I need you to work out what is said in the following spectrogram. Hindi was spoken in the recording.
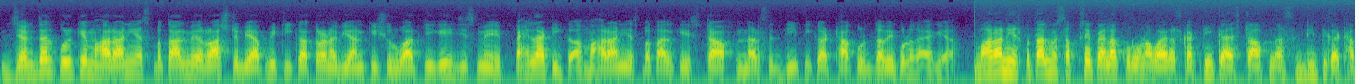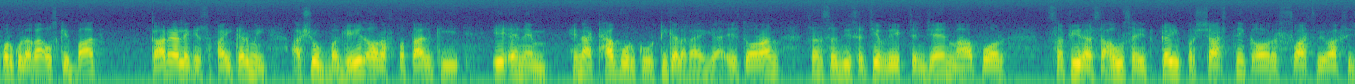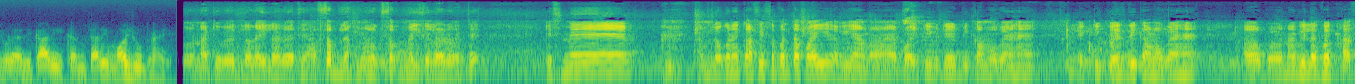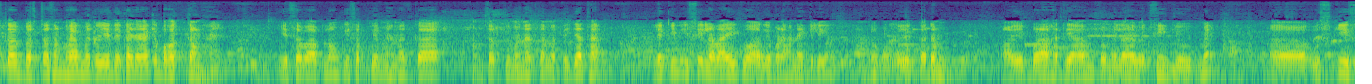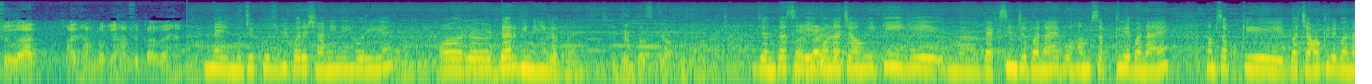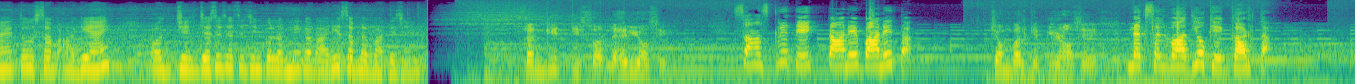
जगदलपुर के महारानी अस्पताल में राष्ट्रव्यापी टीकाकरण अभियान की शुरुआत की गई, जिसमें पहला टीका महारानी अस्पताल के स्टाफ नर्स दीपिका ठाकुर दवे को लगाया गया। महारानी अस्पताल में सबसे पहला कोरोना वायरस का टीका स्टाफ नर्स दीपिका ठाकुर को लगा। उसके बाद कार्यालय के सफ़ाई कर्मी अशोक बघेल और अस्पताल की एएनएम हिना ठाकुर को टीका लगाया गया। इस दौरान संसदीय सचिव रेखचंद जैन, महापौर सफीरा साहू सहित कई प्रशासनिक और स्वास्थ्य विभाग से जुड़े अधिकारी, कर्मचारी मौजूद रहे। कोरोना के विरुद्ध लड़ाई लड़ रहे थे अब सब हम लोग सब मिलकर लड़ रहे थे। इसमें हम लोगों ने काफ़ी सफलता पाई। अभी हमारे पॉजिटिविटी भी कम हो गए हैं एक्टिव केस भी कम हो गए हैं, और कोरोना भी लगभग खासकर बस्तर संभाग में तो ये देखा जाए कि बहुत कम है। ये सब आप लोगों की सबकी मेहनत का, हम सबकी मेहनत का नतीजा था, लेकिन इसी लड़ाई को आगे बढ़ाने के लिए हम लोगों को एक कदम और एक बड़ा हथियार हमको मिला है वैक्सीन के रूप में। उसकी शुरुआत आज हम लोग यहाँ से कर रहे हैं। नहीं मुझे कुछ भी परेशानी नहीं हो रही है और डर भी नहीं लग रहा है। तो जनता से क्या जनता से यही बोलना चाहूँगी कि ये वैक्सीन जो बना है वो हम सबके लिए बना है हम सबके बचाव के लिए बना है तो सब आगे आएँ और जैसे जैसे जिनको लगने का बारी है सब लगवाते जाएँ। संगीत की स्वर लहरियों से सांस्कृतिक ताने बाने तक चंबल के पीड़ों से नक्सलवादियों के गढ़ तक।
